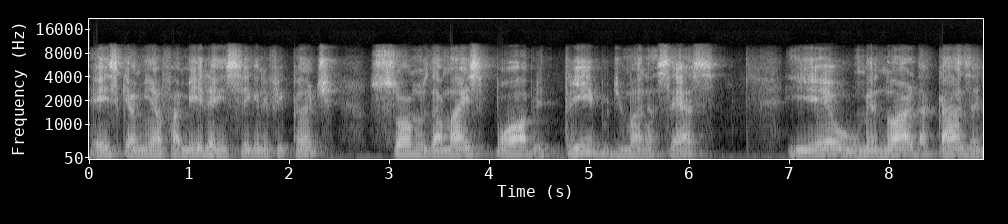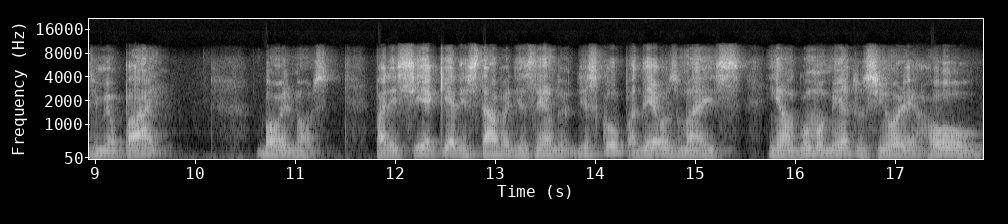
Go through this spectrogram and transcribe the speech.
Eis que a minha família é insignificante, somos da mais pobre tribo de Manassés, e eu, o menor da casa de meu pai. Bom, irmãos, parecia que ele estava dizendo: desculpa, Deus, mas em algum momento o Senhor errou.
